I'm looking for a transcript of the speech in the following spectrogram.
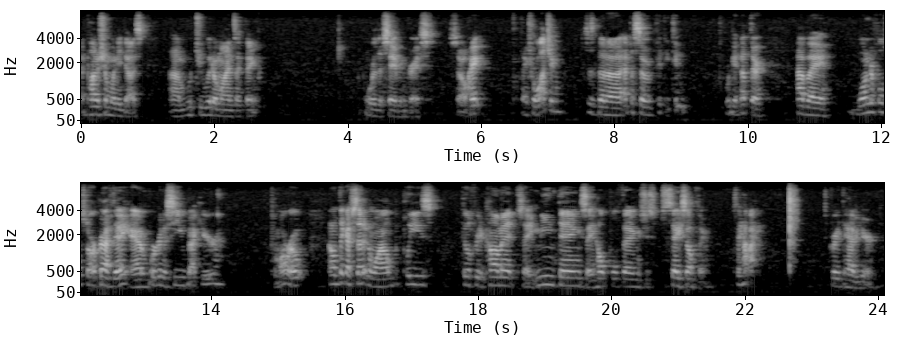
and punish him when he does. Um, with two widow mines, I think, were the saving grace. So hey, thanks for watching. This has been uh, episode 52. We're getting up there. Have a wonderful StarCraft day, and we're going to see you back here tomorrow. I don't think I've said it in a while, but please feel free to comment, say mean things, say helpful things, just say something. Say hi. Great to have you here.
